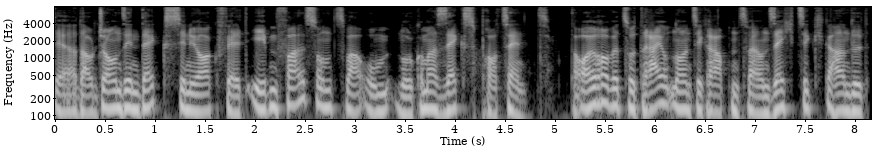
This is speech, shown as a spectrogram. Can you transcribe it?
Der Dow Jones Index in New York fällt ebenfalls und zwar um 0,6 Prozent. Der Euro wird zu 93 Rappen 62 gehandelt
